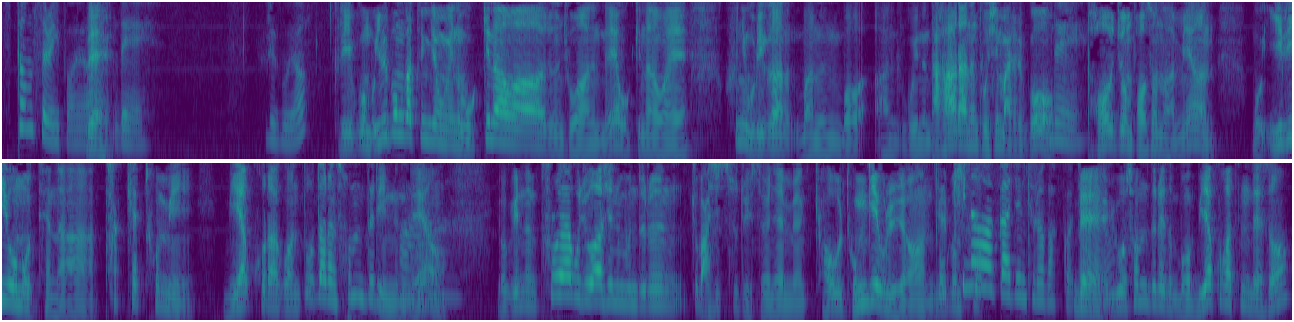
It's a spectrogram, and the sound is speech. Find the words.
스톰스 리버요. 네. 네. 그리고요. 그리고 뭐 일본 같은 경우에는 오키나와 저는 좋아하는데요. 오키나와에 흔히 우리가 많은 뭐 알고 있는 나하라는 도시 말고 네. 더좀 벗어나면 뭐 이리오모테나 타케토미 미야코라고 하는 또 다른 섬들이 있는데요. 아. 여기는 프로야구 좋아하시는 분들은 좀 아실 수도 있어요. 왜냐하면 겨울 동계 훈련 일본 오키나와까지는 프로... 들어봤거든요. 네, 요 섬들에서 뭐 미야코 같은 데서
